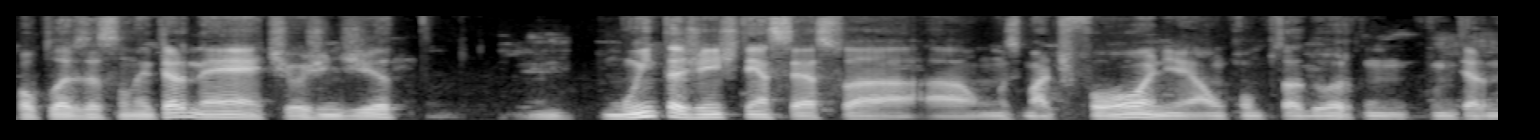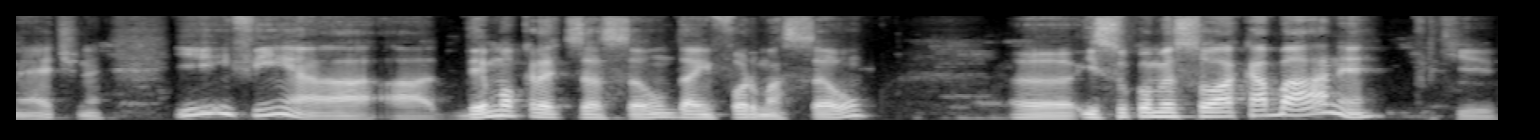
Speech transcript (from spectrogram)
popularização da internet, hoje em dia muita gente tem acesso a, a, um smartphone, a um computador com, com internet, né? E, enfim, a, a democratização da informação, uh, isso começou a acabar, né? Porque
